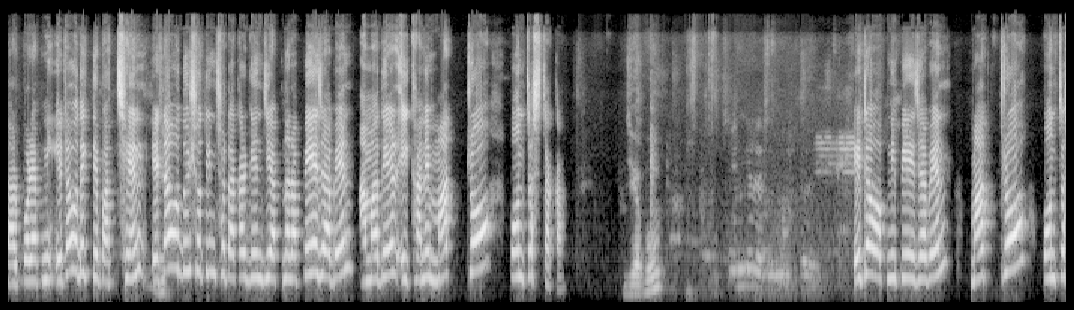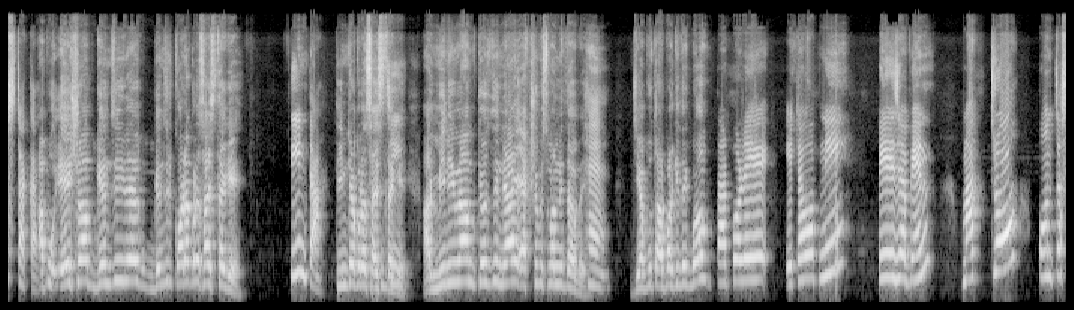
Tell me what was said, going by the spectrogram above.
তারপরে আপনি এটাও দেখতে পাচ্ছেন এটাও দুইশো তিনশো টাকার গেঞ্জি আপনারা পেয়ে যাবেন আমাদের এখানে মাত্র পঞ্চাশ টাকা। জি আপু। এটাও আপনি পেয়ে যাবেন মাত্র পঞ্চাশ টাকা আপু এইসব গেঞ্জি গেঞ্জির কটা করে সাইজ থাকে? তিনটা। তিনটা করে সাইজ থাকে। আর মিনিমাম কেউ যদি নেয় একশো পিস মাল নিতে হবে। হ্যাঁ। জি আপু তারপর কি দেখব? তারপরে এটাও আপনি পেয়ে যাবেন মাত্র পঞ্চাশ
